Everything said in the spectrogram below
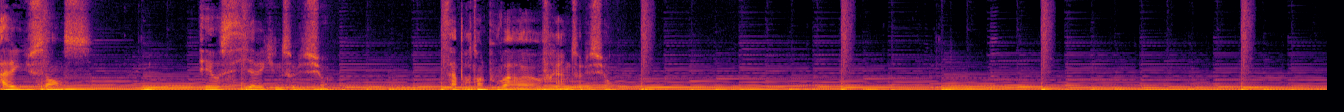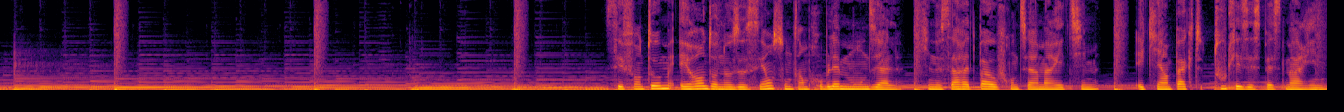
avec du sens et aussi avec une solution. C'est important de pouvoir euh, offrir une solution. Ces fantômes errants dans nos océans sont un problème mondial qui ne s'arrête pas aux frontières maritimes et qui impacte toutes les espèces marines,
